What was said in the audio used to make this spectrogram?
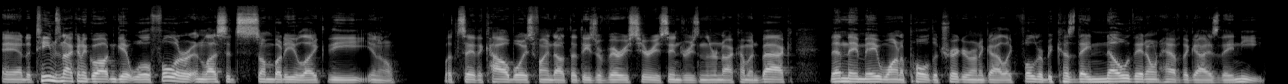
and a team's not going to go out and get Will Fuller unless it's somebody like the you know let's say the Cowboys find out that these are very serious injuries and they're not coming back, then they may want to pull the trigger on a guy like Fuller because they know they don't have the guys they need.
